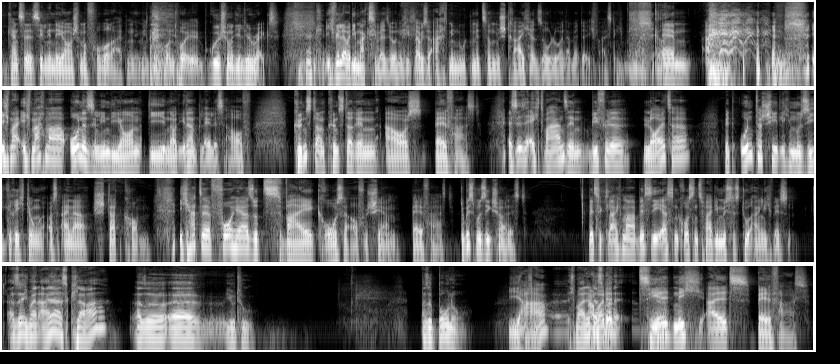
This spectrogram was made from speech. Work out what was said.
kannst du Celine Dion schon mal vorbereiten im Hintergrund. Google schon mal die Lyrics. Okay. Ich will aber die Maxi-Version. Die geht, glaube ich, so acht Minuten mit so einem Streicher-Solo in der Mitte. Ich weiß nicht. Oh ähm, ich, mach, ich mach mal ohne Celine Dion die Nordirland-Playlist auf. Künstler und Künstlerinnen aus Belfast. Es ist echt Wahnsinn, wie viele Leute mit unterschiedlichen Musikrichtungen aus einer Stadt kommen. Ich hatte vorher so zwei große auf dem Schirm. Belfast. Du bist Musikjournalist. Willst du gleich mal, willst du die ersten großen zwei, die müsstest du eigentlich wissen? Also ich meine, einer ist klar, also äh, U2. Also Bono. Ja. Ich, ich meine, das war eine, zählt ja. nicht als Belfast.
